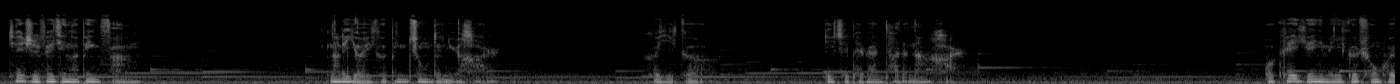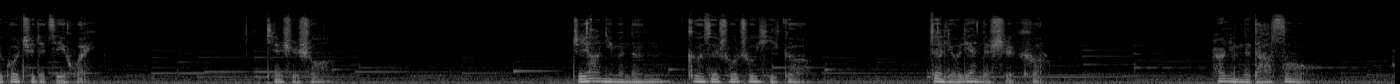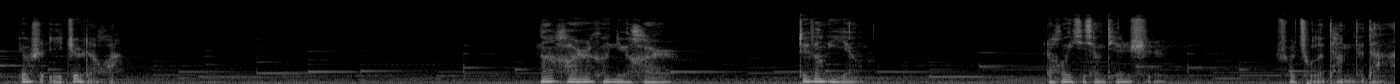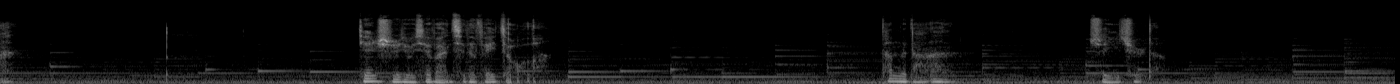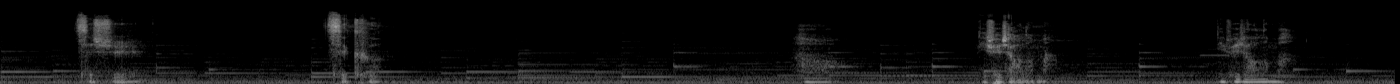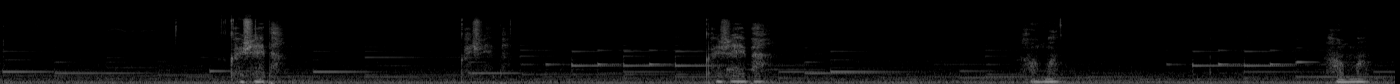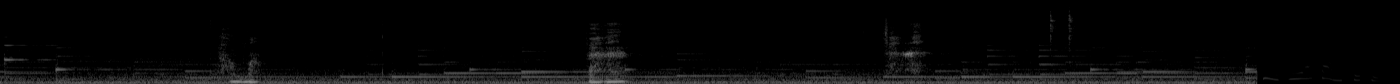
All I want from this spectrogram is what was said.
天使飞进了病房，那里有一个病重的女孩和一个一直陪伴她的男孩。我可以给你们一个重回过去的机会，天使说：“只要你们能各自说出一个最留恋的时刻，而你们的答复又是一致的话。”男孩和女孩对望一眼，然后一起向天使说出了他们的答案。天使有些惋惜的飞走了，他们的答案是一致的。此时此刻，你睡着了吗？你睡着了吗？快睡吧，快睡吧，快睡吧。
